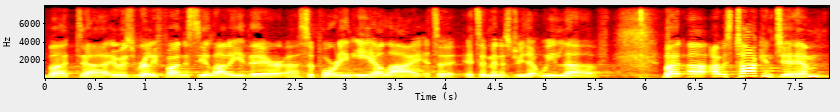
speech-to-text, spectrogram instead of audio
but uh, it was really fun to see a lot of you there uh, supporting ELI. It's a, it's a ministry that we love. But uh, I was talking to him,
